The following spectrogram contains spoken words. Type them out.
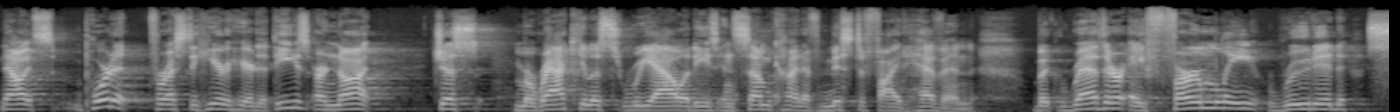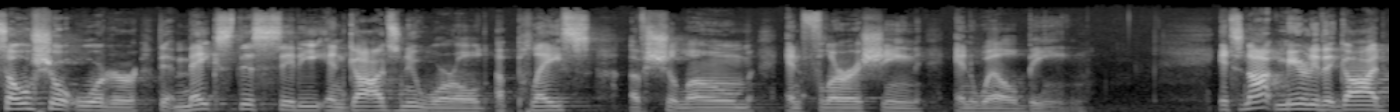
Now, it's important for us to hear here that these are not just miraculous realities in some kind of mystified heaven, but rather a firmly rooted social order that makes this city and God's new world a place of shalom and flourishing and well being. It's not merely that God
